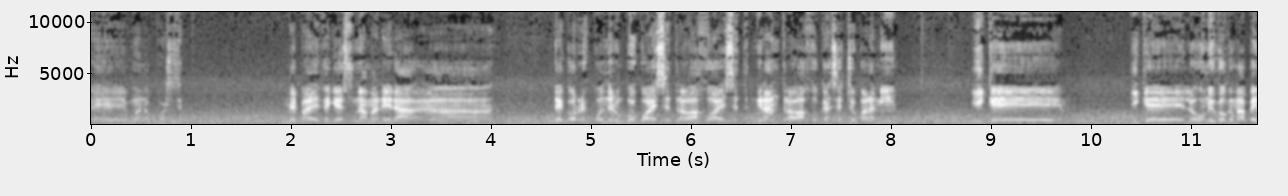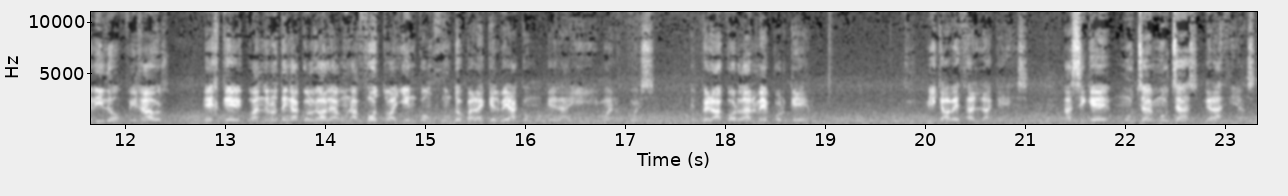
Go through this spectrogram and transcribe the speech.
eh, bueno, pues me parece que es una manera de corresponder un poco a ese trabajo, a ese gran trabajo que has hecho para mí y que, y que lo único que me ha pedido, fijaos, es que cuando lo tenga colgado le haga una foto allí en conjunto para que él vea cómo queda. Y bueno, pues espero acordarme porque mi cabeza es la que es. Así que muchas, muchas gracias.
